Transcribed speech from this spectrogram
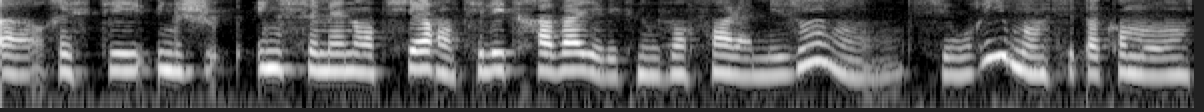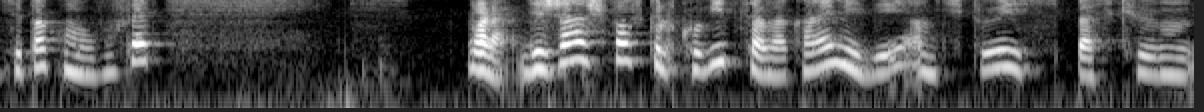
Euh, rester une, semaine entière en télétravail avec nos enfants à la maison, c'est horrible. On ne sait pas comment, on ne sait pas comment vous faites. Voilà. Déjà, je pense que le Covid, ça m'a quand même aidé un petit peu, parce que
